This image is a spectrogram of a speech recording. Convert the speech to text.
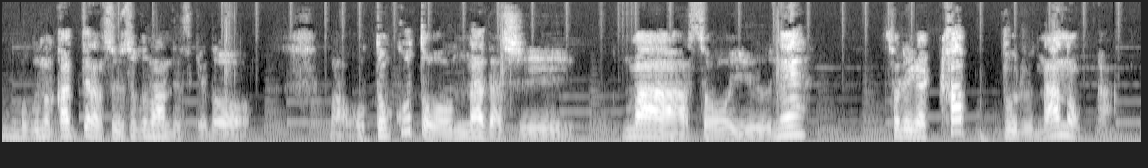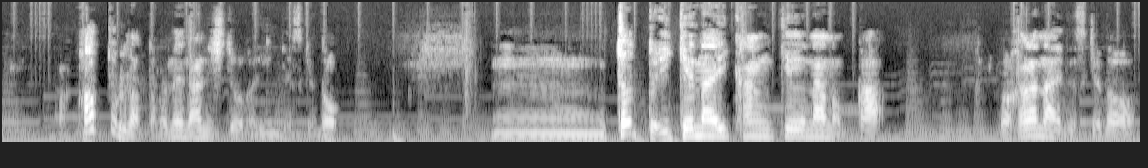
僕の勝手な推測なんですけど、まあ男と女だし、まあそういうね、それがカップルなのか、カップルだったらね、何してるかいいんですけど、うーん、ちょっといけない関係なのか、わからないですけど、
